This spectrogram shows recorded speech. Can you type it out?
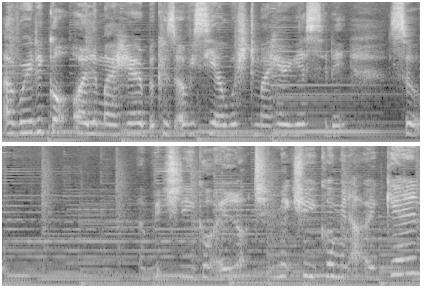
I've already got oil in my hair because obviously I washed my hair yesterday. So I've literally got a lot. Make sure you comb it out again.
